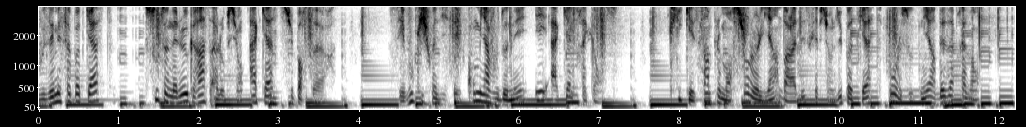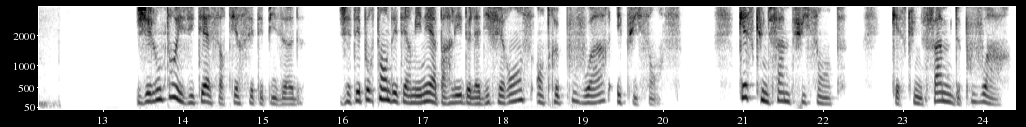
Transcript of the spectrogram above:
Vous aimez ce podcast? Soutenez-le grâce à l'option ACAST Supporter. C'est vous qui choisissez combien vous donnez et à quelle fréquence. Cliquez simplement sur le lien dans la description du podcast pour le soutenir dès à présent. J'ai longtemps hésité à sortir cet épisode. J'étais pourtant déterminée à parler de la différence entre pouvoir et puissance. Qu'est-ce qu'une femme puissante? Qu'est-ce qu'une femme de pouvoir?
